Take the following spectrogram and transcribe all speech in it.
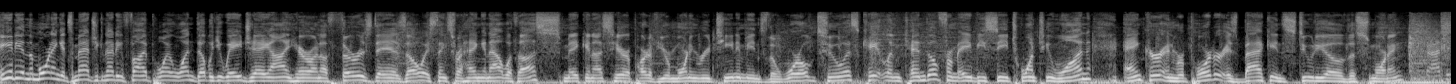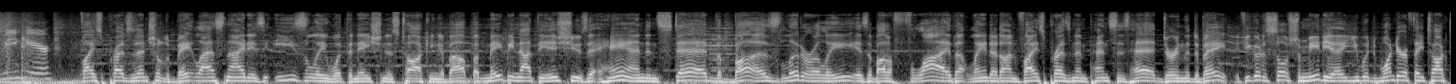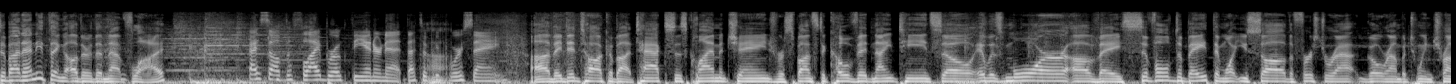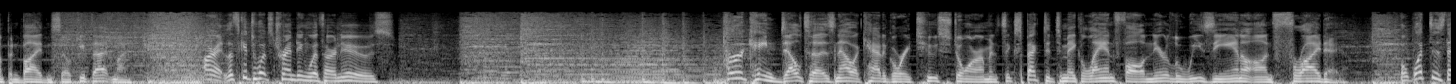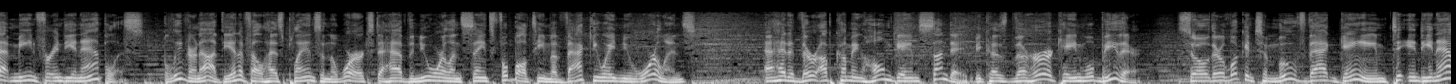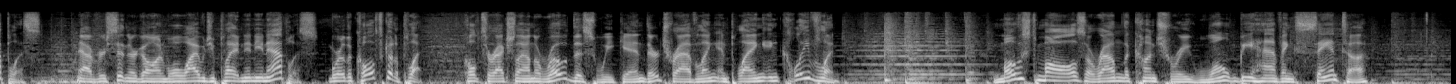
Andy in the morning, it's Magic 95.1 WAJI here on a Thursday. As always, thanks for hanging out with us, making us here a part of your morning routine. It means the world to us. Caitlin Kendall from ABC 21, anchor and reporter, is back in studio this morning. Glad to be here. Vice presidential debate last night is easily what the nation is talking about, but maybe not the issues at hand. Instead, the buzz literally is about a fly that landed on Vice President Pence's head during the debate. If you go to social media, you would wonder if they talked about anything other than that fly. I saw the fly broke the internet. That's what people were saying. Uh, they did talk about taxes, climate change, response to COVID 19. So it was more of a civil debate than what you saw the first ra- go around between Trump and Biden. So keep that in mind. All right, let's get to what's trending with our news. Hurricane Delta is now a Category 2 storm, and it's expected to make landfall near Louisiana on Friday. But what does that mean for Indianapolis? Believe it or not, the NFL has plans in the works to have the New Orleans Saints football team evacuate New Orleans ahead of their upcoming home game Sunday because the hurricane will be there. So they're looking to move that game to Indianapolis. Now, if you're sitting there going, well, why would you play it in Indianapolis? Where are the Colts going to play? Colts are actually on the road this weekend. They're traveling and playing in Cleveland. Most malls around the country won't be having Santa.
